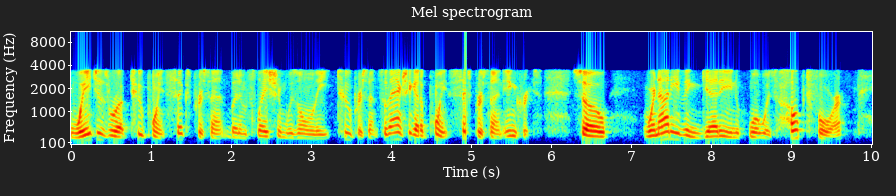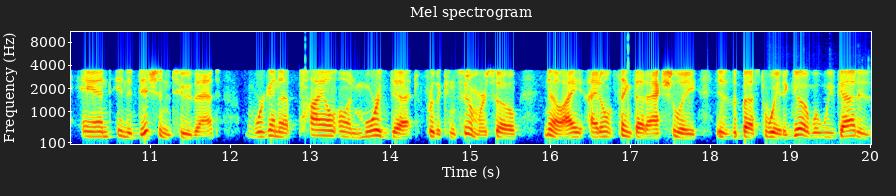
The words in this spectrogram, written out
Wages were up 2.6%, but inflation was only 2%. So they actually got a 0.6% increase. So we're not even getting what was hoped for. And in addition to that, we're going to pile on more debt for the consumer. So, no, I, I don't think that actually is the best way to go. What we've got is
